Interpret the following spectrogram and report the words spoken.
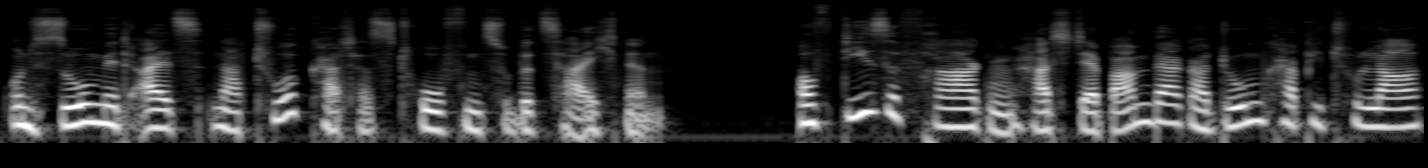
und somit als Naturkatastrophen zu bezeichnen? Auf diese Fragen hat der Bamberger Domkapitular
